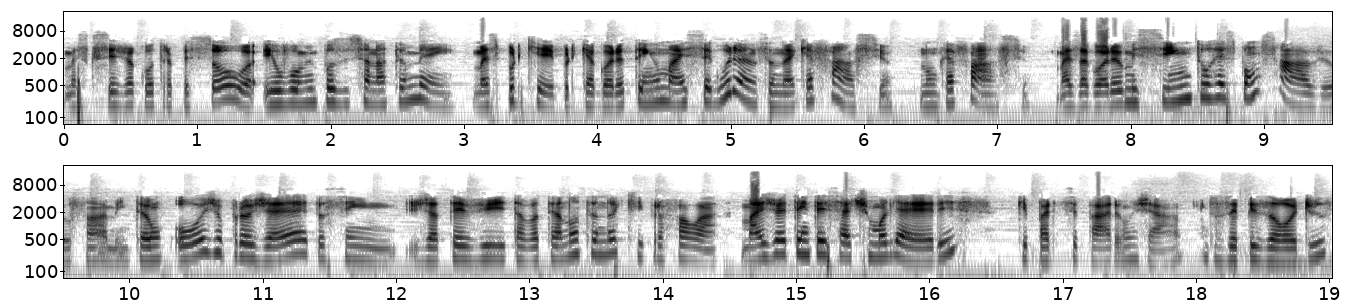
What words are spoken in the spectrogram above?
mas que seja com outra pessoa, eu vou me posicionar também. Mas por quê? Porque agora eu tenho mais segurança, não é que é fácil, nunca é fácil. Mas agora eu me sinto responsável, sabe? Então, hoje o projeto, assim, já teve, tava até anotando aqui para falar, mais de 87 mulheres que participaram já dos episódios.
